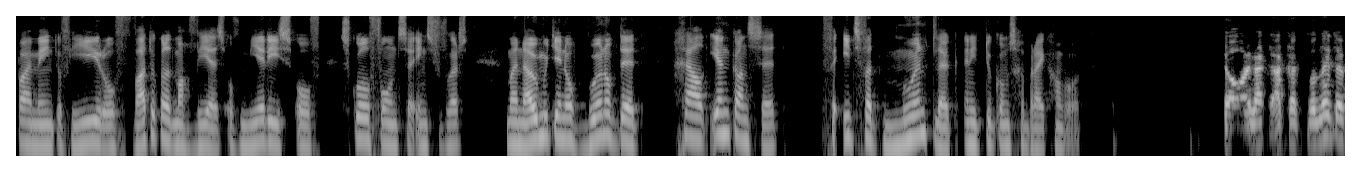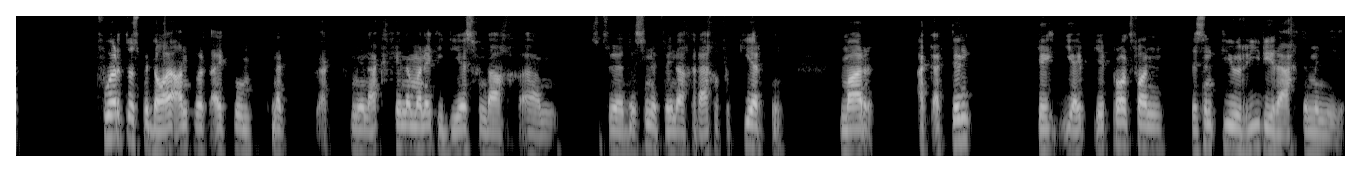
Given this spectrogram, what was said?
payment of huur of wat ook al dit mag wees of medies of skoolfondse ensovoorts. Maar nou moet jy nog boonop dit geld eenkant sit vir iets wat moontlik in die toekoms gebruik gaan word. Ja, en ek ek, ek wil net 'n voordat ons by daai antwoord uitkom en ek ek meen ek gee net maar net idees vandag ehm um, so dis nie noodwendig reg of verkeerd nie maar ek ek dink jy jy jy praat van dis in teorie die regte manier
